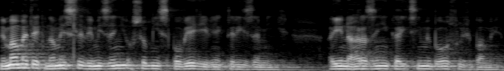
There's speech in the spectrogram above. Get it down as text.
Nemáme teď na mysli vymizení osobní zpovědi v některých zemích a její nahrazení kajícími bohoslužbami,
